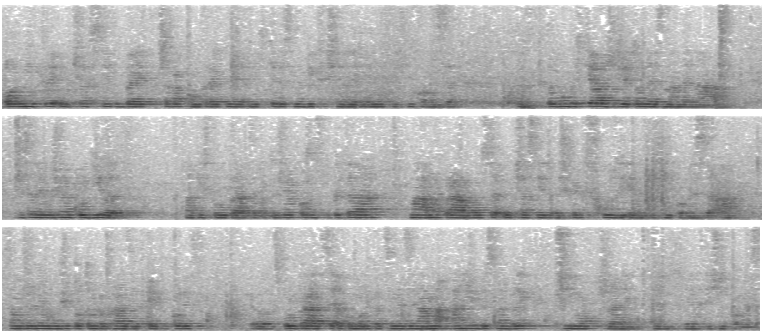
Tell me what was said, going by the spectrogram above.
odmítli účastnit být třeba konkrétně, nechtěli jsme být členy investiční komise. Tak tomu bych chtěla říct, že to neznamená, že se nemůžeme podílet na té spolupráci, protože jako zastupitelé máme právo se účastnit veškerých schůzí investiční komise a samozřejmě může potom docházet k jakékoliv eh, spolupráci a komunikaci mezi náma, aniž bychom byli přímo členy investiční komise.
